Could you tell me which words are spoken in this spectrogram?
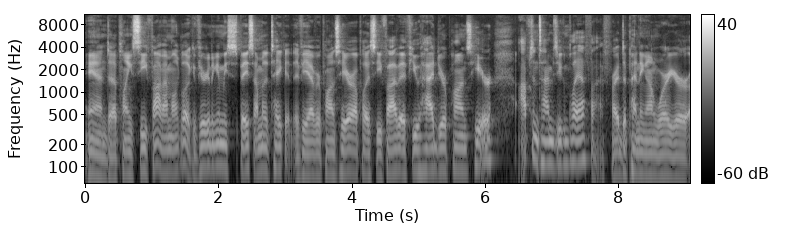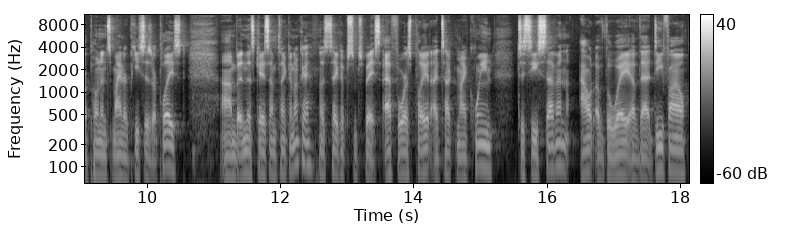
and uh, playing c5 i'm like look if you're going to give me space i'm going to take it. If you have your pawns here i'll play c5 if you had your pawns here oftentimes you can play f5 right depending on where your opponent's minor pieces are placed. Um, but in this case i'm thinking okay let's take up some space. F4 is played i tuck my queen to c7 out of the way of that d file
